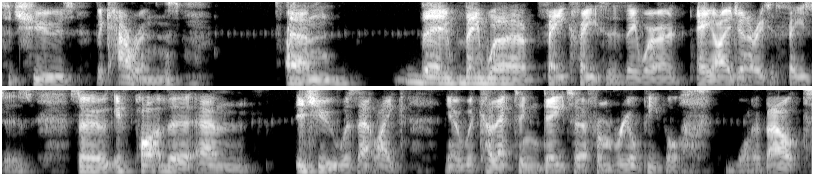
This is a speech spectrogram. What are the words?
to choose the Karens, um, they they were fake faces. They were AI generated faces. So if part of the um, issue was that like you know we're collecting data from real people, what about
